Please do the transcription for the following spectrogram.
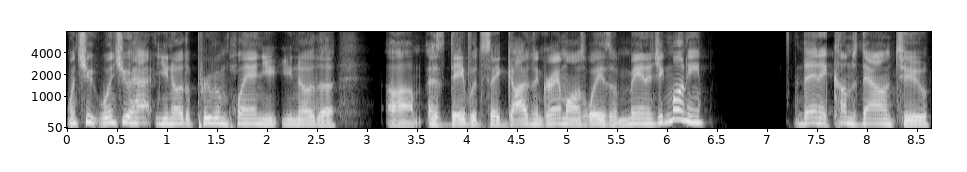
once you once you have you know the proven plan, you you know the um, as Dave would say, God's and grandma's ways of managing money, then it comes down to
